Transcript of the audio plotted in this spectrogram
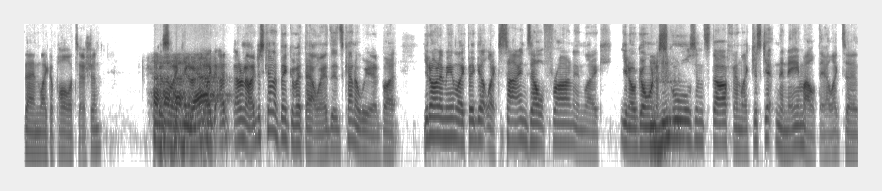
than like a politician. Because like you know yeah, like I, I don't know i just kind of think of it that way. It's kind of weird but you know what i mean? Like they get like signs out front and like you know going to Mhm. schools and stuff and like just getting the name out there like to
